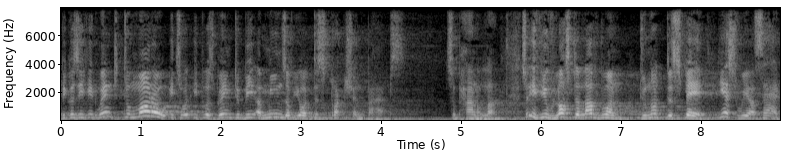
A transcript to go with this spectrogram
because if it went tomorrow, it was going to be a means of your destruction, perhaps. Subhanallah. So if you've lost a loved one, do not despair. Yes, we are sad.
